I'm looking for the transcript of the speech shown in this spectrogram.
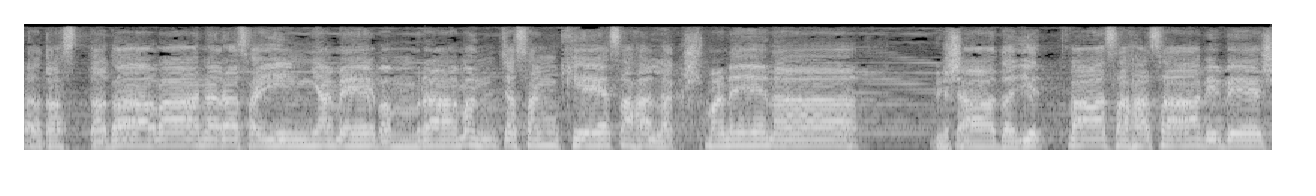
ततस्तदा वानरसैन्यमेवम् रामम् च सङ्ख्ये सह लक्ष्मणेन विषादयित्वा सहसा विवेश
